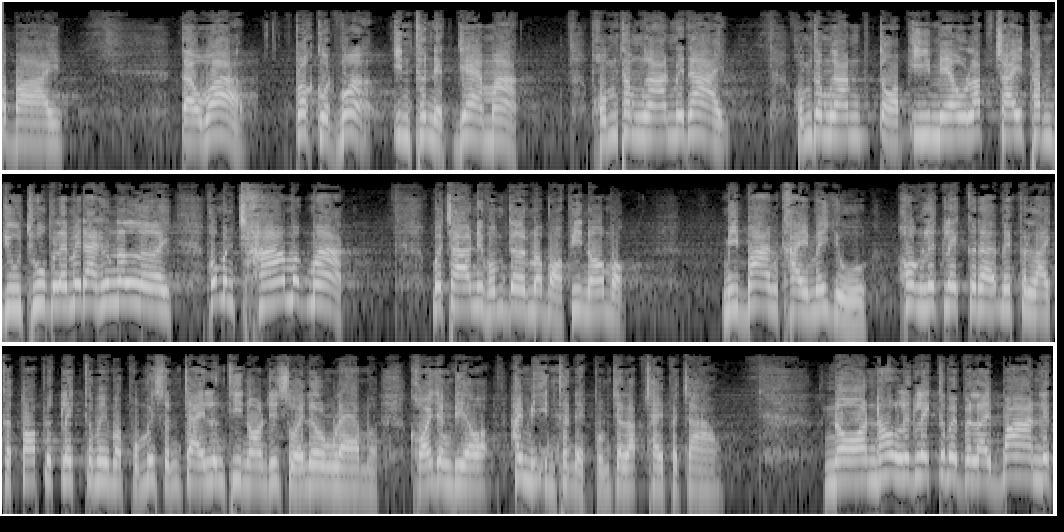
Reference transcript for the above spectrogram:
สบายๆแต่ว่าปรากฏว่าอินเทอร์เน็ตแย่มาก ผมทำงานไม่ได้ ผมทำงานตอบอีเมล รับใช้ทำ YouTube อะไรไม่ได้ทั้งนั้นเลย เพราะมันช้ามากๆ เมื่อเช้านี้ผมเดินมาบอกพี่น้องบอก มีบ้านใครไม่อยู่ ห้องเล็ก ๆ ก็ได้ไม่เป็นไรกระต๊อบเล็ก ๆ ก็ไม่ว่าผมไม่สนใจเรื่องที่นอนที่สวยในโรงแรม ขออย่างเดียวให้มีอินเทอร์เน็ตผมจะรับใช้พระเจ้า นอนห้องเล็ก ๆ ก็ไม่เป็นไรบ้านเล็ก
